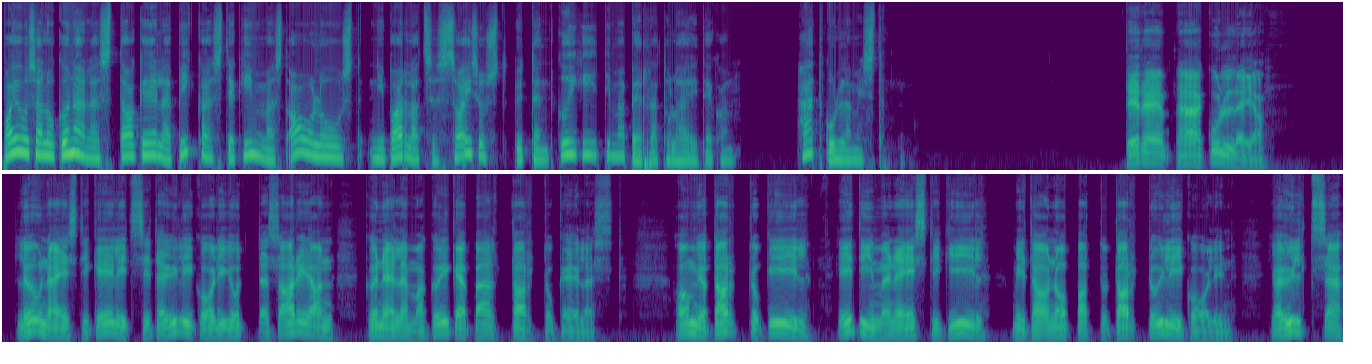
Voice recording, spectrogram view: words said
Pajusalu kõneles ta keele pikast ja kimmast aoluust nii parlatsest saisust ütend kõigi tema perretulejaidega. hääd kuulamist! tere, hää kullaja! Lõuna-Eesti Keelitside Ülikooli jutte sarjan kõnelema kõigepealt tartu keelest. on ju tartu kiil edimene eesti kiil, mida on opatu Tartu Ülikoolin ja üldse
